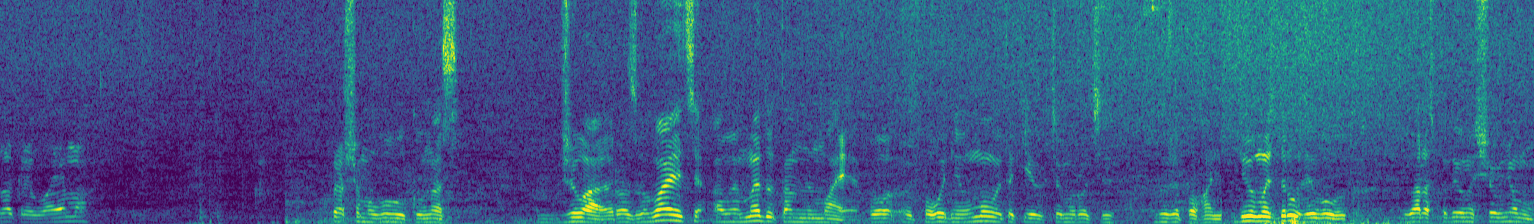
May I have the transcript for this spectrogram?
Накриваємо. В першому вулику у нас бджола розвивається, але меду там немає, бо погодні умови такі в цьому році дуже погані. Дивимось другий вулик. Зараз подивимось, що в ньому.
